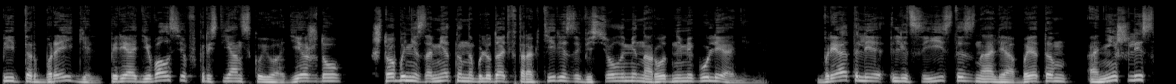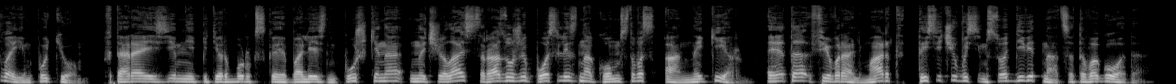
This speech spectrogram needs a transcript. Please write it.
Питер Брейгель переодевался в крестьянскую одежду, чтобы незаметно наблюдать в трактире за веселыми народными гуляниями. Вряд ли лицеисты знали об этом, они шли своим путем. Вторая зимняя петербургская болезнь Пушкина началась сразу же после знакомства с Анной Керн. Это февраль-март 1819 года.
